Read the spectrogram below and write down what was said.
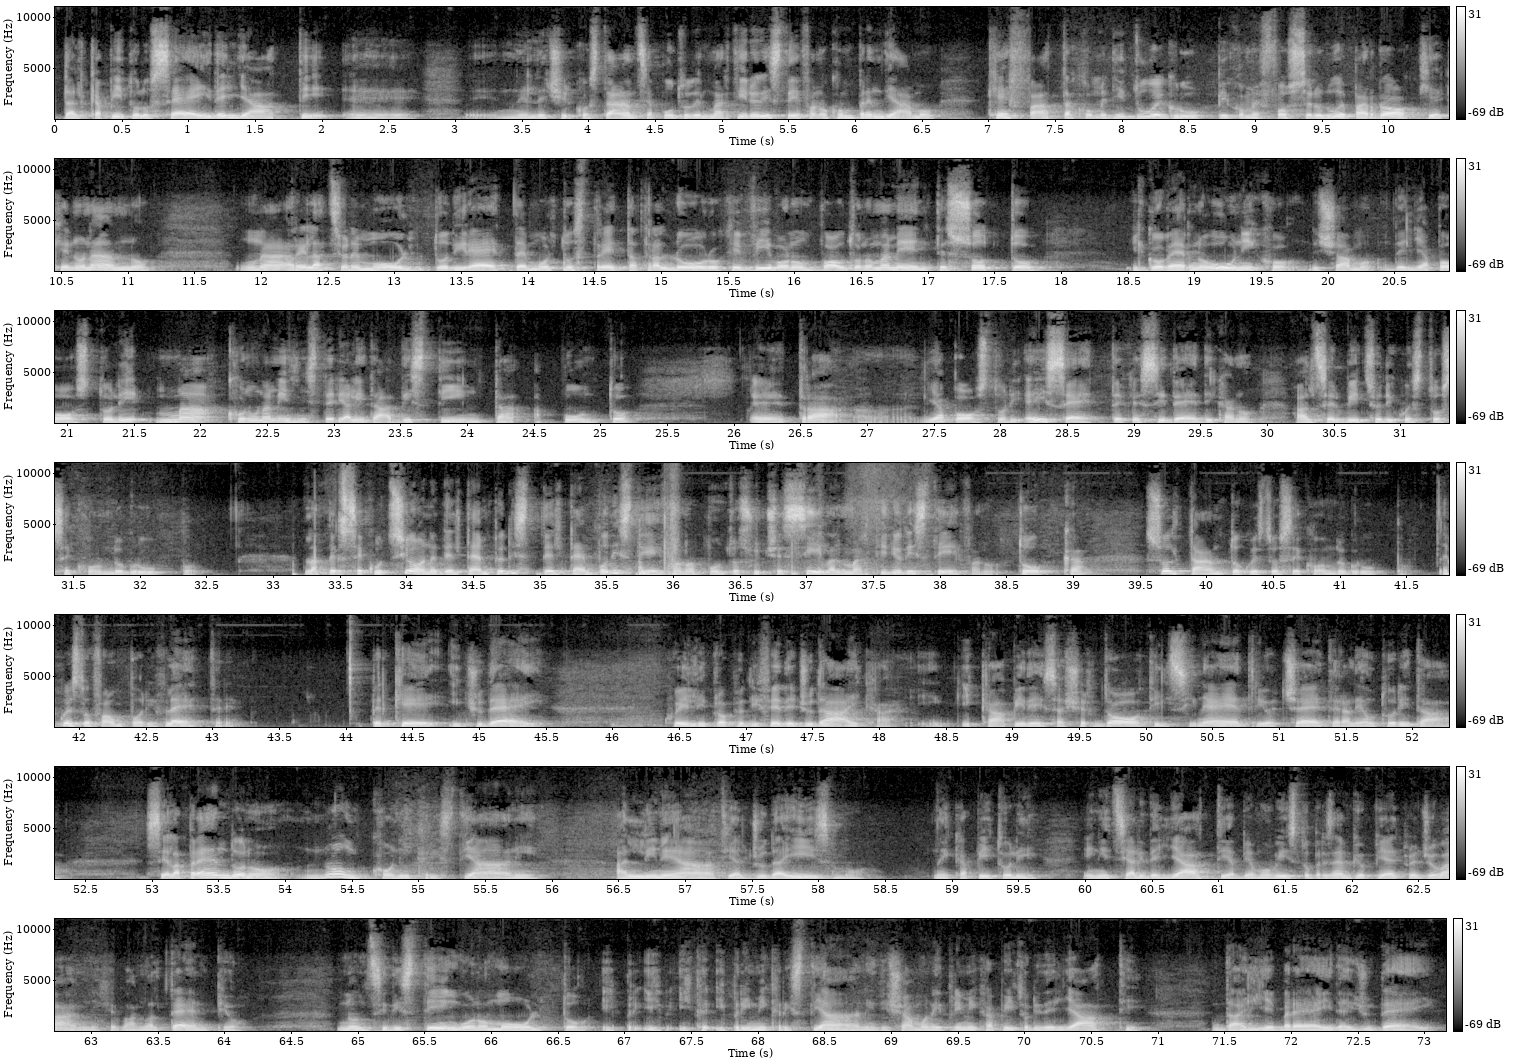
dal capitolo 6 degli Atti, eh, nelle circostanze appunto del martirio di Stefano, comprendiamo che è fatta come di due gruppi, come fossero due parrocchie che non hanno una relazione molto diretta e molto stretta tra loro, che vivono un po' autonomamente sotto il governo unico, diciamo, degli apostoli, ma con una ministerialità distinta, appunto, eh, tra eh, gli apostoli e i sette che si dedicano al servizio di questo secondo gruppo. La persecuzione del, di, del tempo di Stefano, appunto successiva al martirio di Stefano, tocca soltanto questo secondo gruppo. E questo fa un po' riflettere, perché i giudei, quelli proprio di fede giudaica, i, i capi dei sacerdoti, il sinedrio, eccetera, le autorità, se la prendono non con i cristiani allineati al giudaismo. Nei capitoli iniziali degli atti abbiamo visto per esempio Pietro e Giovanni che vanno al Tempio. Non si distinguono molto i, i, i primi cristiani, diciamo nei primi capitoli degli atti, dagli ebrei, dai giudei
